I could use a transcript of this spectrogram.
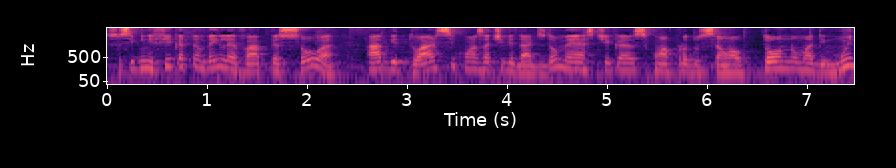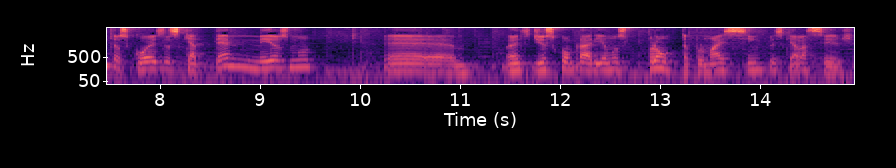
Isso significa também levar a pessoa habituar-se com as atividades domésticas, com a produção autônoma de muitas coisas que até mesmo é, Antes disso, compraríamos pronta, por mais simples que ela seja.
